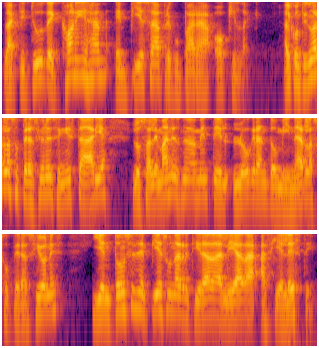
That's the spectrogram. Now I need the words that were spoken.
La actitud de Cunningham empieza a preocupar a Auchinleck. Al continuar las operaciones en esta área, los alemanes nuevamente logran dominar las operaciones y entonces empieza una retirada aliada hacia el este,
